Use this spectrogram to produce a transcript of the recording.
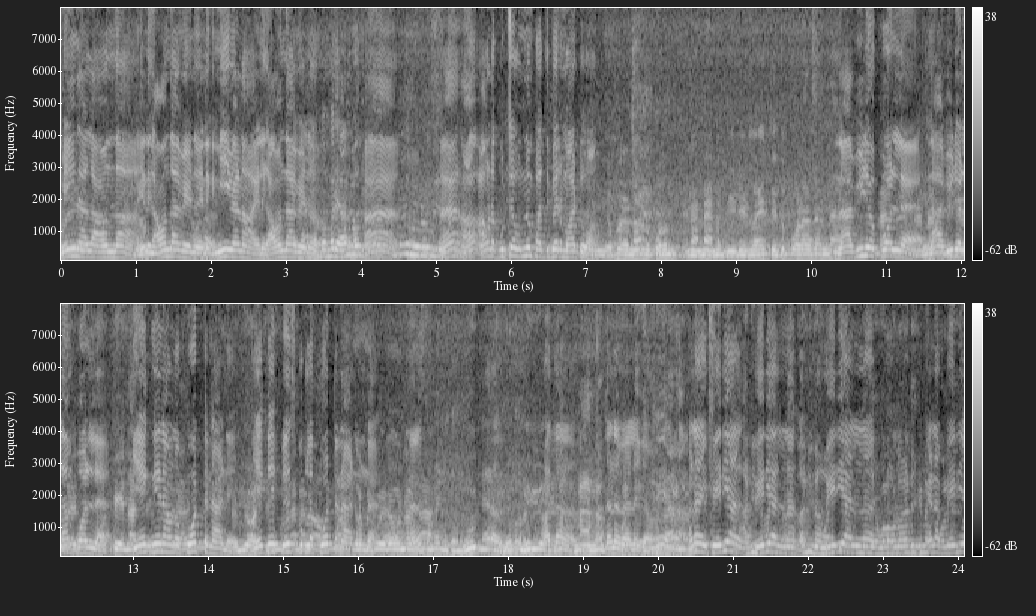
மெயின் ஆள் அவன் தான் எனக்கு அவன் தான் வேணும் எனக்கு நீ வேணாம் எனக்கு அவன் தான் வேணும் அவனை பிடிச்சா இன்னும் பத்து பேர் மாட்டுவான் அப்புறம் நாங்கள் குடும்பம் என்ன என்ன வீடுலாம் தெது போடாதண்ணா நான் வீடியோ போடல நான் வீடியோலாம் போடல ஏற்கனவே நான் அவனை போட்டேன் நான் ஏற்கனவே ஃபேஸ்புக்கில் போட்டேன் நான் உன்னை ஆ? நேராக விழுப்புரம் அதான் அதானே வேலைக்கு அவன் ஆனால் பெரிய பெரிய ஆள்னா பெரிய ஆள்னா ஏன்னா பெரிய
